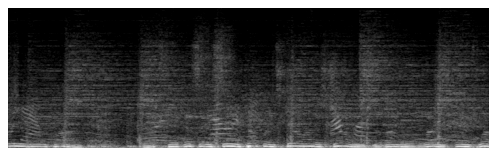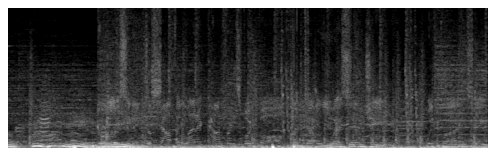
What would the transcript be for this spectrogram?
3 and 5. That's the SAC Conference Carolinas Challenge, November 11th and 12th from Pioneer. You're listening to South Atlantic Conference Football on WSMG with Brian Staten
